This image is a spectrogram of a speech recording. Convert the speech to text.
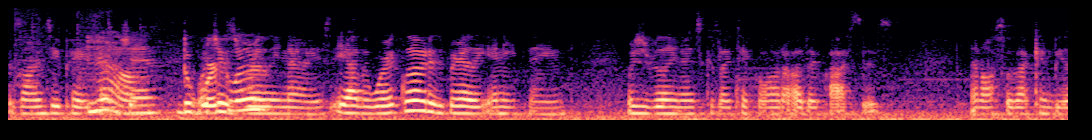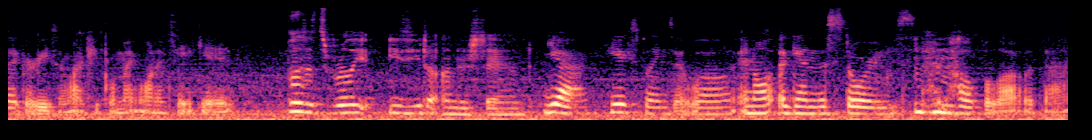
as long as you pay attention, yeah, the which workload? is really nice. Yeah, the workload is barely anything, which is really nice because I take a lot of other classes, and also that can be like a reason why people might want to take it. Plus, it's really easy to understand. Yeah, he explains it well, and all, again, the stories mm-hmm. help a lot with that.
